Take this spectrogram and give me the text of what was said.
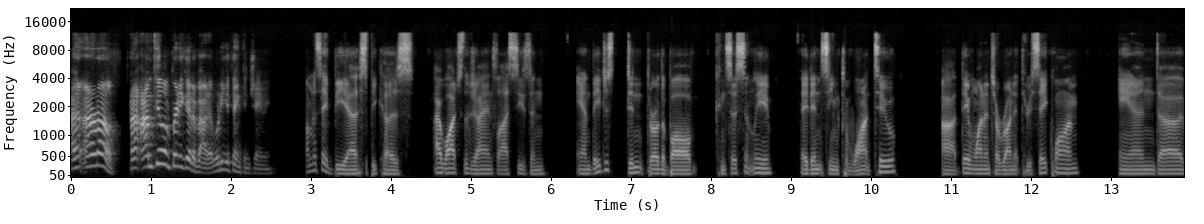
I, I don't know. I, am feeling pretty good about it. What are you thinking, Jamie? I'm gonna say BS because I watched the Giants last season and they just didn't throw the ball consistently. They didn't seem to want to. Uh, they wanted to run it through Saquon and uh,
